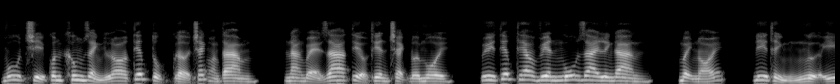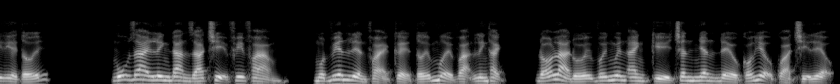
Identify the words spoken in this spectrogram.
Vu chỉ quân không rảnh lo tiếp tục cở trách Hoàng Tam, nàng bẻ ra tiểu thiên trạch đôi môi, uy tiếp theo viên ngũ giai linh đan, mệnh nói, đi thỉnh ngựa y đi tới. Ngũ giai linh đan giá trị phi phàm, một viên liền phải kể tới 10 vạn linh thạch, đó là đối với nguyên anh kỳ chân nhân đều có hiệu quả trị liệu.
